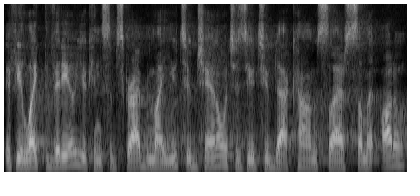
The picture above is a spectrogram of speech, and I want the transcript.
If you like the video, you can subscribe to my YouTube channel, which is youtube.com slash summitauto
